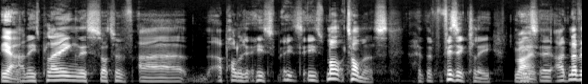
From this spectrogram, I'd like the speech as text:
Yeah. and he's playing this sort of uh, apology. He's, he's he's Mark Thomas. The- Physically, Right. Uh, I'd never,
